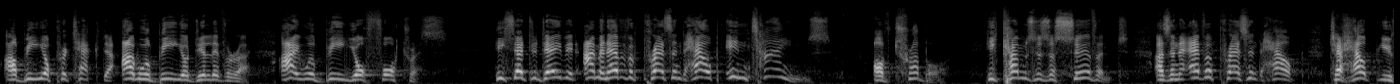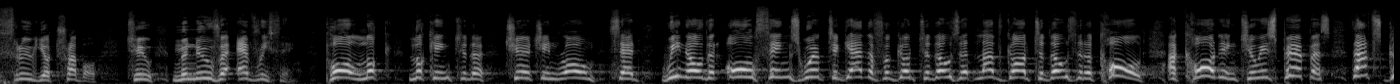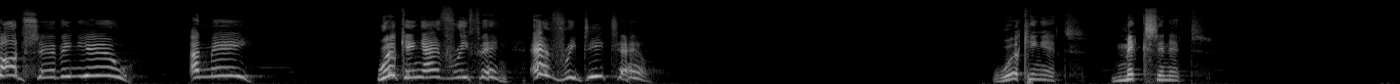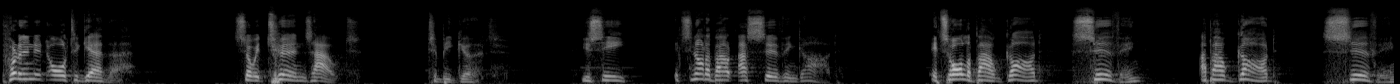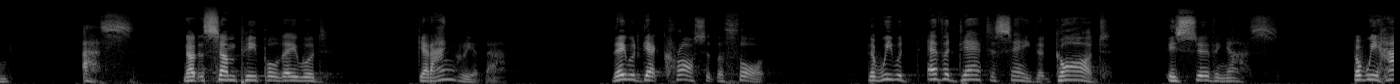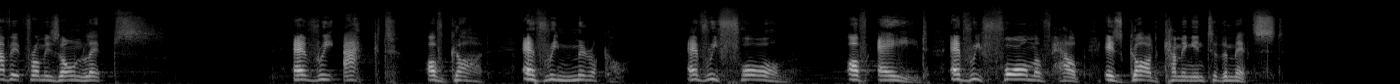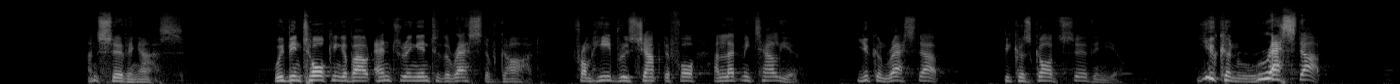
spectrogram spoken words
I'll be your protector. I will be your deliverer. I will be your fortress. He said to David, I'm an ever present help in times of trouble. He comes as a servant, as an ever present help to help you through your trouble, to maneuver everything. Paul, look, looking to the church in Rome, said, We know that all things work together for good to those that love God, to those that are called according to his purpose. That's God serving you and me, working everything, every detail, working it, mixing it, putting it all together so it turns out to be good. You see, it's not about us serving God. It's all about God serving, about God serving us. Now, to some people, they would get angry at that. They would get cross at the thought that we would ever dare to say that God is serving us. But we have it from His own lips. Every act of God, every miracle, Every form of aid, every form of help is God coming into the midst. and serving us. We've been talking about entering into the rest of God from Hebrews chapter 4. And let me tell you, you can rest up because God's serving you. You can rest up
